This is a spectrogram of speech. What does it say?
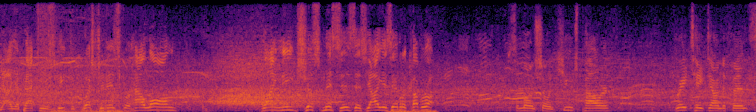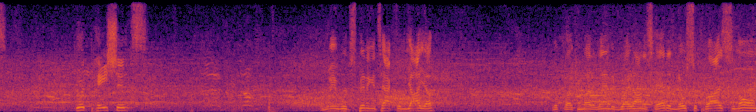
Yahya back to his feet. The question is for how long? Flying knee just misses as Yahya is able to cover up. Simone showing huge power. Great takedown defense. Good patience. Wayward spinning attack from Yahya. Looked like he might have landed right on his head, and no surprise, Simone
